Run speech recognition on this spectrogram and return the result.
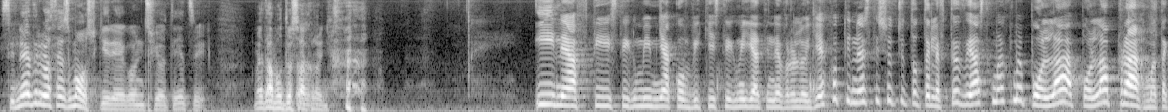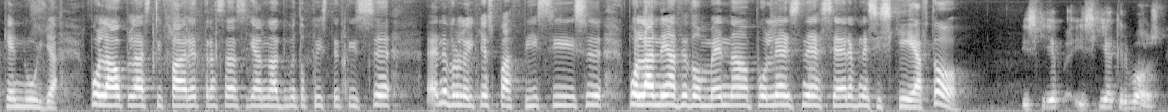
Συνέδριο θεσμός, κύριε Γονιτσιώτη, έτσι. Μετά από τόσα χρόνια. Είναι αυτή η στιγμή μια κομβική στιγμή για την νευρολογία. Έχω την αίσθηση ότι το τελευταίο διάστημα έχουμε πολλά, πολλά πράγματα καινούρια. Πολλά όπλα στη φάρετρα σας για να αντιμετωπίσετε τις ε, νευρολογικές παθήσεις, ε, πολλά νέα δεδομένα, πολλές νέες έρευνες. Ισχύει αυτό; Ισχύει, ισχύει ακριβώς.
